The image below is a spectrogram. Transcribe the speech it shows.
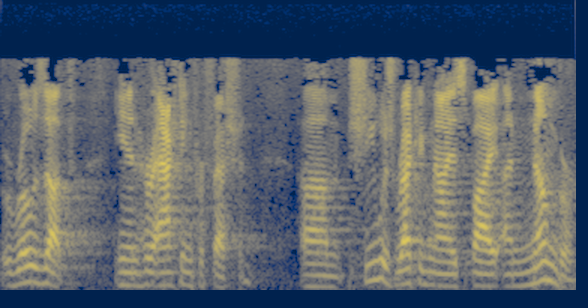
rose up in her acting profession. Um, she was recognized by a number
